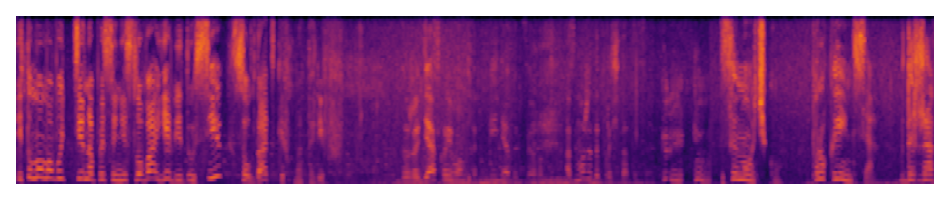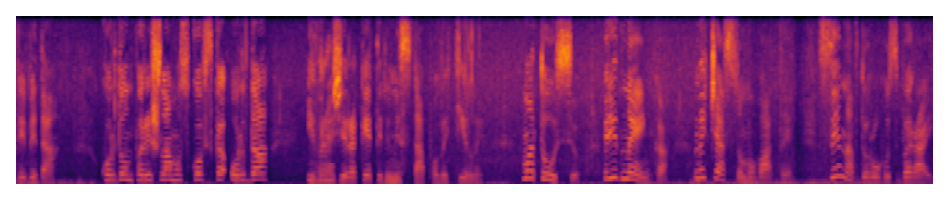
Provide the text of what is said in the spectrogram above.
І тому, мабуть, ці написані слова є від усіх солдатських матерів. Дуже дякую вам, терпіння до цього. А зможете прочитати це? Синочку, прокинься, в державі біда. Кордон перейшла московська орда, і вражі ракети в міста полетіли. Матусю, рідненька, не час сумувати. Сина в дорогу збирай.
